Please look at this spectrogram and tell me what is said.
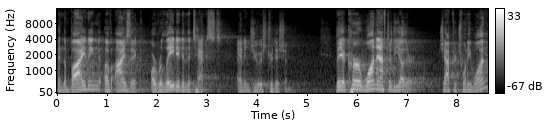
and the binding of Isaac are related in the text and in Jewish tradition. They occur one after the other, chapter 21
